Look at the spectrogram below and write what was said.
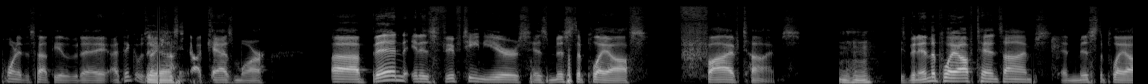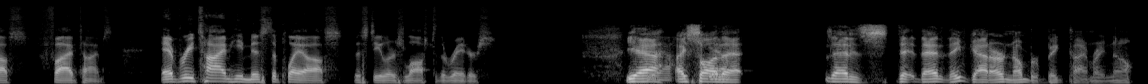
pointed this out the other day. I think it was actually yeah. Scott Kacsmar. Uh, ben, in his 15 years, has missed the playoffs five times. Mm-hmm. He's been in the playoff 10 times and missed the playoffs five times. Every time he missed the playoffs, the Steelers lost to the Raiders. Yeah, yeah. I saw yeah. that. That is that, that they've got our number big time right now.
